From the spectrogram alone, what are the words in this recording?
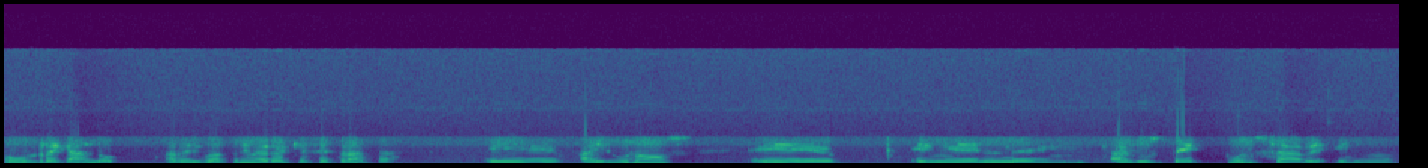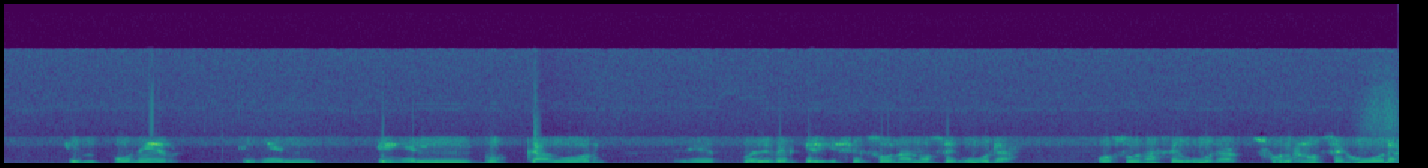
o un regalo, averiguar primero de qué se trata. Eh, hay unos, eh, en el, al usted pulsar en, en poner en el, en el buscador, puede ver que dice zona no segura o zona segura. Zona no segura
